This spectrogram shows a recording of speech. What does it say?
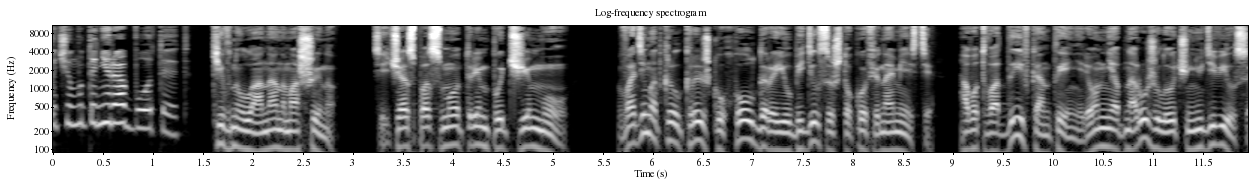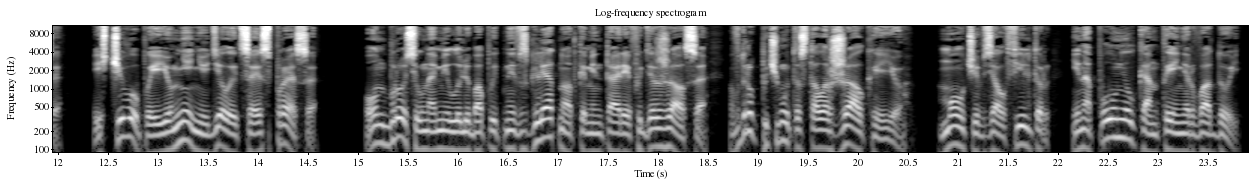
«Почему-то не работает», — кивнула она на машину. «Сейчас посмотрим, почему». Вадим открыл крышку холдера и убедился, что кофе на месте. А вот воды в контейнере он не обнаружил и очень удивился. Из чего, по ее мнению, делается эспрессо? Он бросил на Милу любопытный взгляд, но от комментариев удержался. Вдруг почему-то стало жалко ее. Молча взял фильтр и наполнил контейнер водой.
